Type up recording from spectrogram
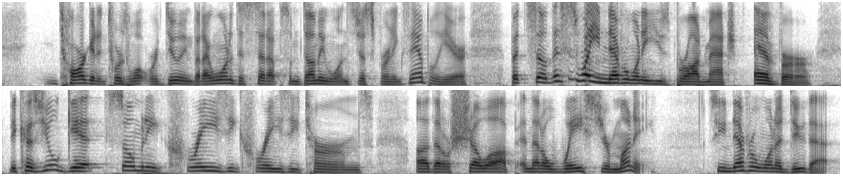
targeted towards what we're doing, but I wanted to set up some dummy ones just for an example here. But so this is why you never want to use broad match ever because you'll get so many crazy, crazy terms uh, that'll show up and that'll waste your money. So you never want to do that.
